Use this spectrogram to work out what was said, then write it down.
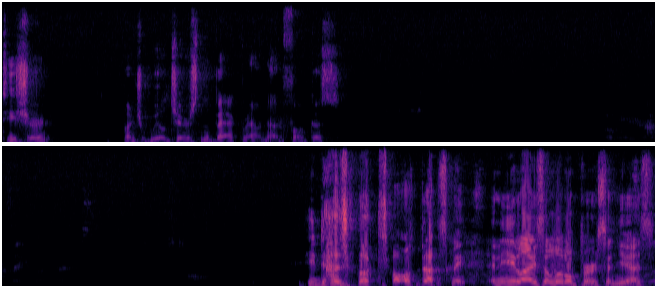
t-shirt, A bunch of wheelchairs in the background out of focus. He does look tall, doesn't he? And Eli's a little person, yes.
